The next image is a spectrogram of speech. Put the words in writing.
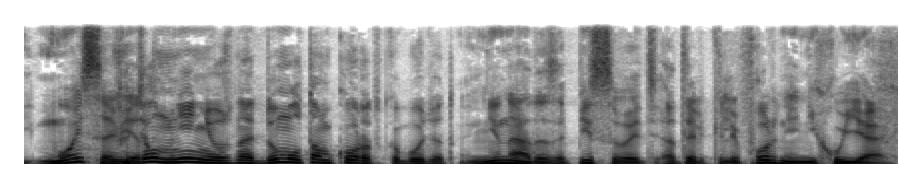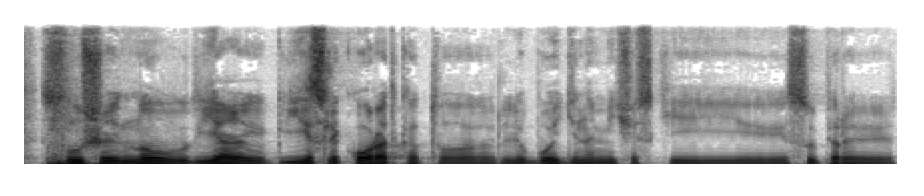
Мой совет... Хотел мнение узнать, думал, там коротко будет. Не надо записывать отель Калифорния нихуя. Слушай, ну, я, если коротко, то любой динамический супер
